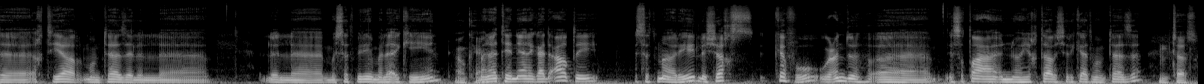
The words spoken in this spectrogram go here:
آه اختيار ممتازة لل للمستثمرين الملائكيين أوكي. معناته إني أنا قاعد أعطي استثماري لشخص كفو وعنده آه استطاعة إنه يختار شركات ممتازة ممتاز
